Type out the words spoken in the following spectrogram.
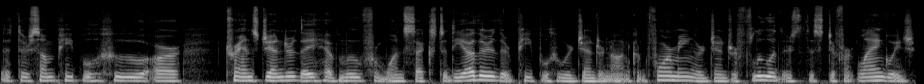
that there's some people who are transgender, they have moved from one sex to the other. There are people who are gender nonconforming or gender fluid. There's this different language.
